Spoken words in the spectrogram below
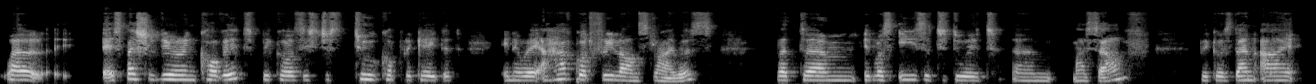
well, especially during COVID, because it's just too complicated in a way. I have got freelance drivers, but um, it was easier to do it um, myself because then I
